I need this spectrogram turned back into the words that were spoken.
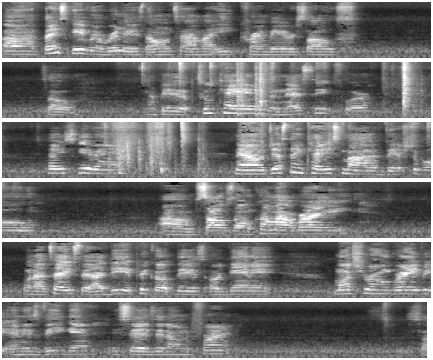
uh, Thanksgiving really is the only time I eat cranberry sauce. So I picked up two cans and that's it for Thanksgiving. Now, just in case my vegetable um, sauce don't come out right, when I taste it, I did pick up this organic mushroom gravy and it's vegan. It says it on the front. So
